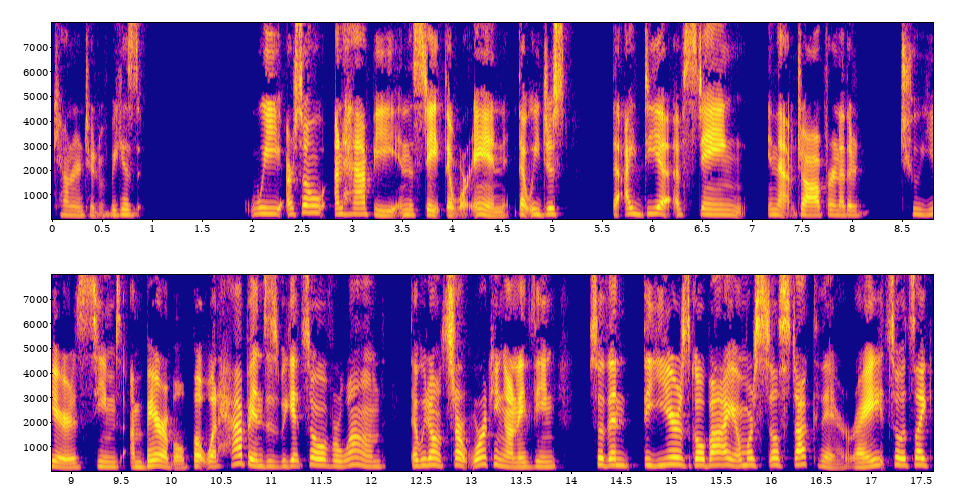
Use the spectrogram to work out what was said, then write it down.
counterintuitive because we are so unhappy in the state that we're in that we just, the idea of staying in that job for another two years seems unbearable. But what happens is we get so overwhelmed that we don't start working on anything. So then the years go by and we're still stuck there, right? So it's like,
